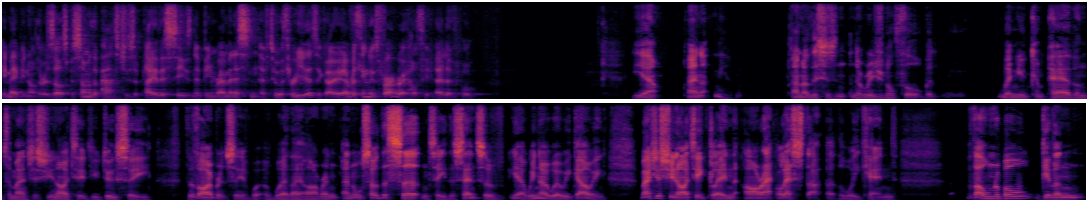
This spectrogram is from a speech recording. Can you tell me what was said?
maybe not the results, but some of the passages of play this season have been reminiscent of two or three years ago. Everything looks very, very healthy at Liverpool. Yeah. And I know this isn't an original thought, but when you compare them to Manchester United, you do see the vibrancy of, of, where they are and, and also the certainty, the sense of, yeah, we know where we're going. Manchester United, Glenn, are at Leicester at the weekend vulnerable given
